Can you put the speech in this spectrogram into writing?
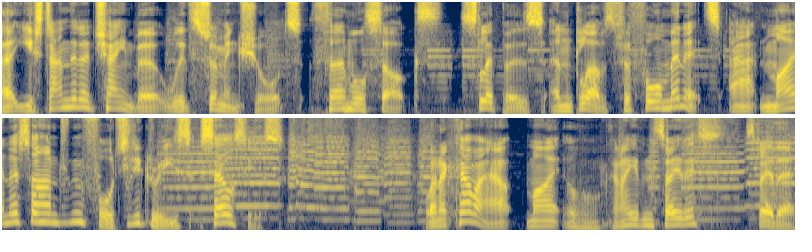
Uh, you stand in a chamber with swimming shorts, thermal socks, slippers, and gloves for four minutes at minus 140 degrees Celsius. When I come out, my. Oh, can I even say this? Stay there.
